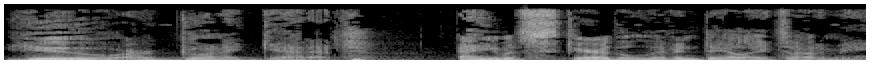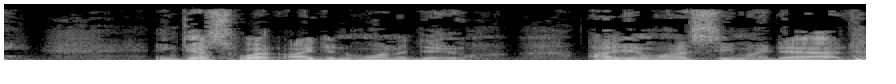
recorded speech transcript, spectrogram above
You are going to get it. And he would scare the living daylights out of me. And guess what? I didn't want to do. I didn't want to see my dad.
